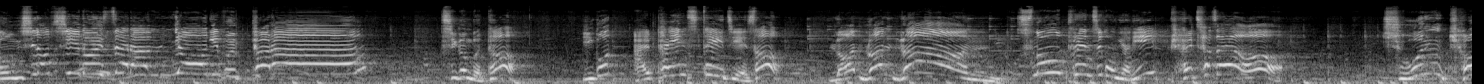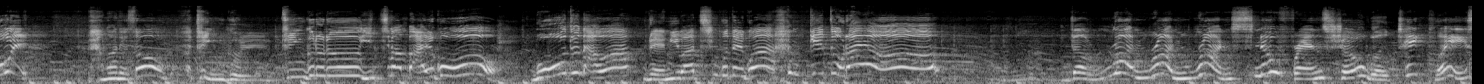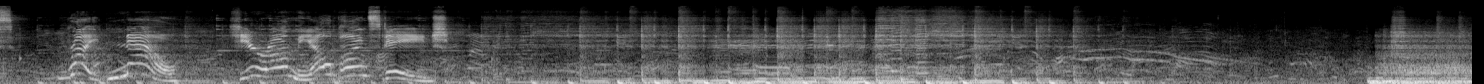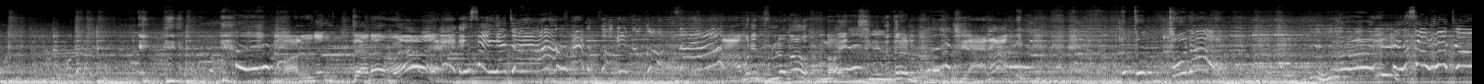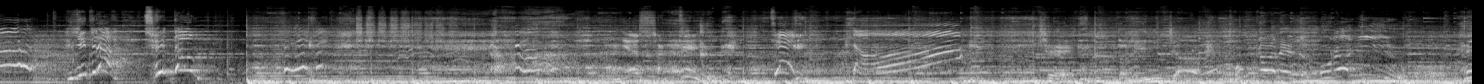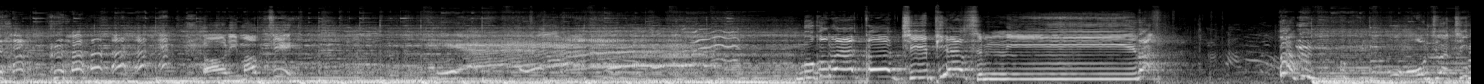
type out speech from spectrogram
정신없이 놀 사람 여기 붙어라! 지금부터 이곳 알파인 스테이지에서 런, 런, 런! 스노우 프렌즈 공연이 펼쳐져요! 추운 겨울! 방 안에서 뒹글, 뒹그르르 있지만 말고 모두 나와 레미와 친구들과 함께 놀아요! The Run, Run, Run Snow Friends show will take place right now here on the Alpine stage. 얼른 따라와 살려줘요! 거기 누구 없어요? 아무리 불러도 너의 친구들은 아! 어, 언제 왔지?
